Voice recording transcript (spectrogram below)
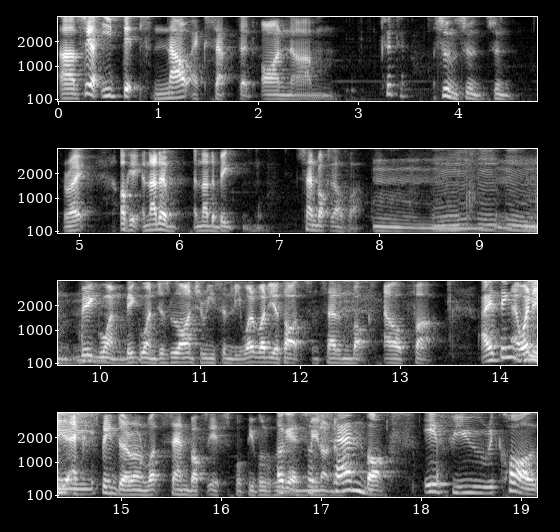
um, so yeah, e-tips now accepted on um, Twitter. soon, soon, soon, right? Okay, another another big Sandbox Alpha. Mm, mm, mm. Big one, big one, just launched recently. What what are your thoughts on Sandbox Alpha? I think And why don't you explain to everyone what Sandbox is for people who Okay, so may not know? Sandbox, if you recall,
